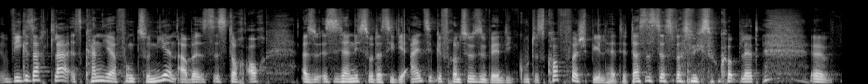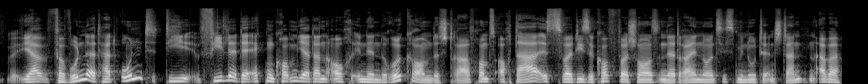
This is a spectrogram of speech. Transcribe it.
wie gesagt, klar, es kann ja funktionieren, aber es ist doch auch, also es ist ja nicht so, dass sie die einzige Französin wäre, die gutes Kopfballspiel hätte. Das ist das, was mich so komplett äh, ja, verwundert hat. Und die viele der Ecken kommen ja dann auch in den Rückraum des Strafraums. Auch da ist zwar diese Kopfballchance in der 93. Minute entstanden, aber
